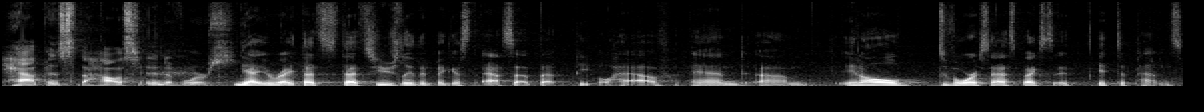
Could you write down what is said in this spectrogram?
happens to the house in a divorce? Yeah, you're right. That's that's usually the biggest asset that people have, and um, in all divorce aspects, it, it depends.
